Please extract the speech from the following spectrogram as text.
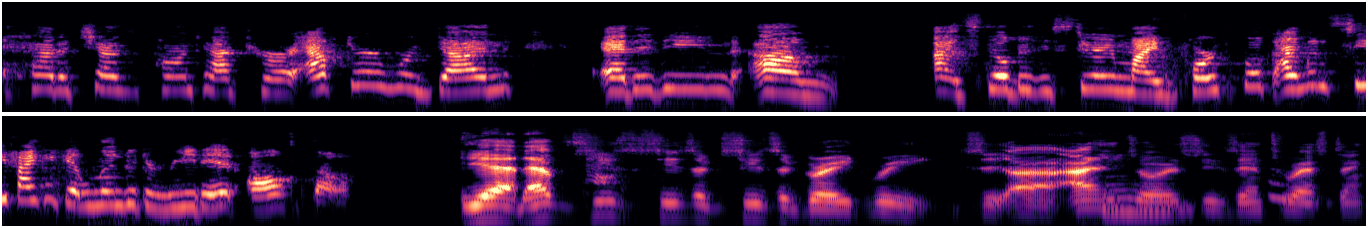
had a chance to contact her after we're done editing. Um, I'm still busy steering my fourth book. I'm gonna see if I can get Linda to read it also. Yeah, that she's she's a she's a great read. She- Uh, I enjoy her. Mm. She's interesting.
